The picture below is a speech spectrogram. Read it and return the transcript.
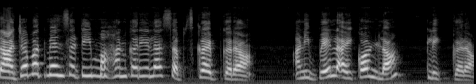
ताज्या बातम्यांसाठी महानकरेला सबस्क्राईब करा आणि बेल आयकॉनला क्लिक करा.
